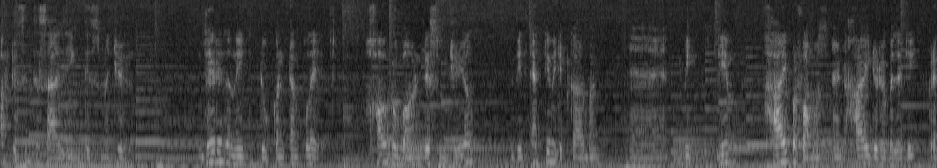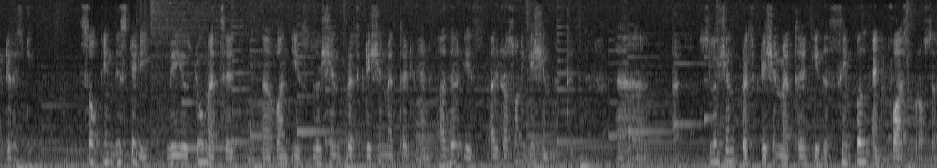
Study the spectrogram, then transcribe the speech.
After synthesizing this material, there is a need to contemplate how to bond this material with activated carbon and give high performance and high durability characteristic. So in this study we use two methods, uh, one is solution precipitation method and other is ultrasonication method. Uh, solution precipitation method is a simple and fast process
